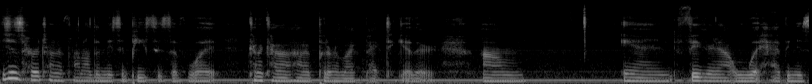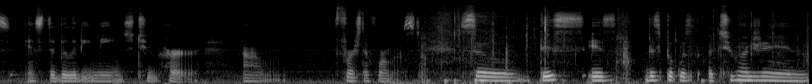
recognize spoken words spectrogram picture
It's just her trying to find all the missing pieces of what kind of kind of how to put her life back together, um, and figuring out what happiness and stability means to her. Um, first and foremost. So this is this book was a 200 and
